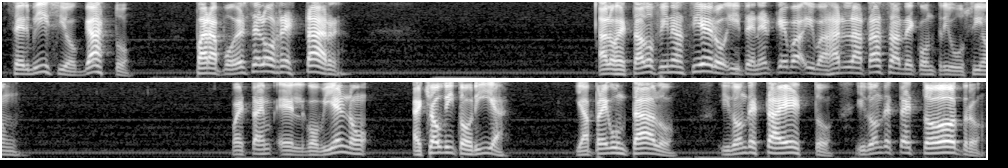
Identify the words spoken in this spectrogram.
servicios, gastos, para podérselos restar a los estados financieros y tener que y bajar la tasa de contribución. Pues está, el gobierno ha hecho auditoría y ha preguntado, ¿y dónde está esto? ¿Y dónde está esto otro?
